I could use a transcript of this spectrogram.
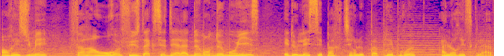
En résumé, Pharaon refuse d'accéder à la demande de Moïse et de laisser partir le peuple hébreu, alors esclave.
